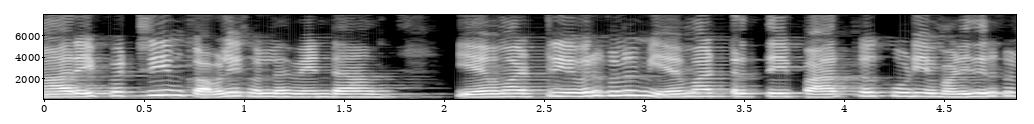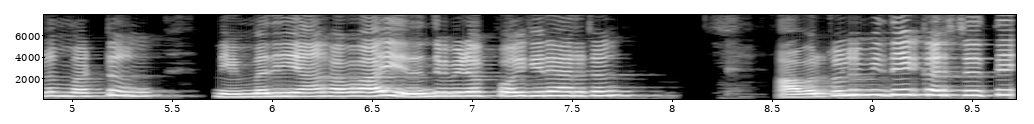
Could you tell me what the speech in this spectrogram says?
யாரை பற்றியும் கவலை கொள்ள வேண்டாம். ஏமாற்றியவர்களும் ஏமாற்றத்தை பார்க்கக்கூடிய மனிதர்களும் மட்டும் நிம்மதியாகவா இருந்துவிடப் போகிறார்கள்? அவர்களும் இதே கஷ்டத்தை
